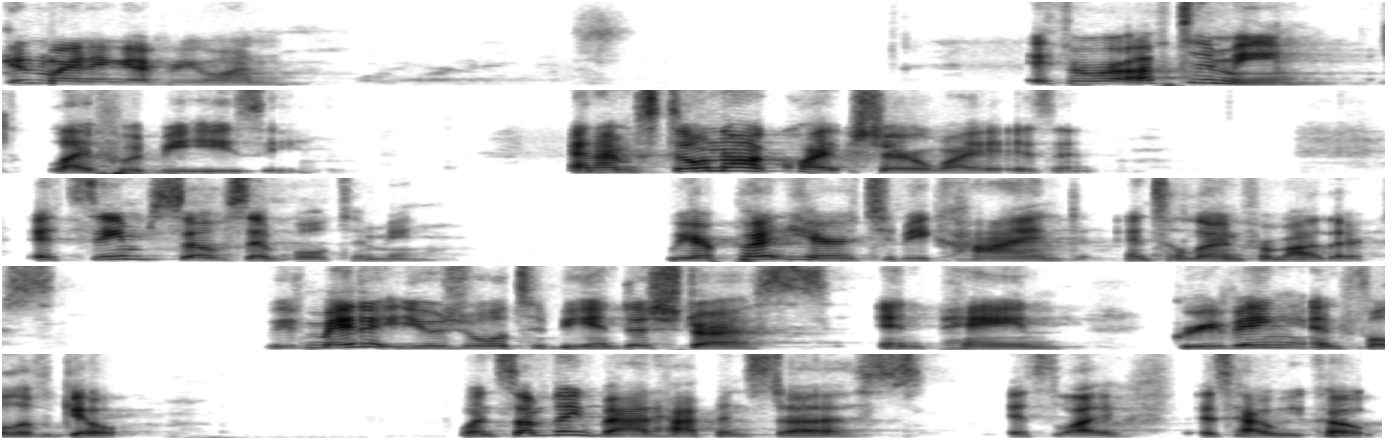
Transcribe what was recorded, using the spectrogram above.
Good morning, everyone. If it were up to me, life would be easy. And I'm still not quite sure why it isn't. It seems so simple to me. We are put here to be kind and to learn from others. We've made it usual to be in distress, in pain, grieving, and full of guilt. When something bad happens to us, it's life, is how we cope.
